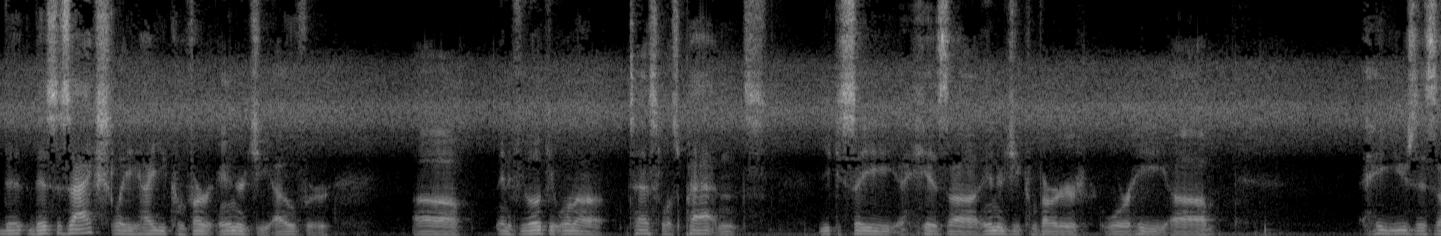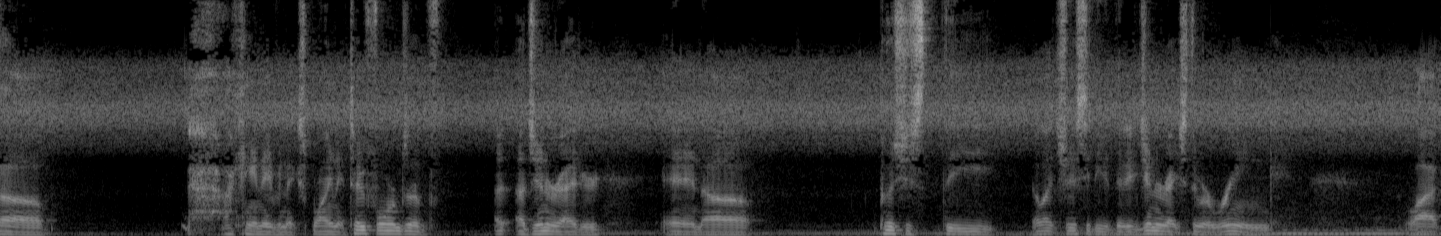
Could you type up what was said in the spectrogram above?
This is actually how you convert energy over. Uh, and if you look at one of Tesla's patents, you can see his uh, energy converter where he uh, he uses uh, I can't even explain it. Two forms of a, a generator and uh, pushes the electricity that it generates through a ring. Like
